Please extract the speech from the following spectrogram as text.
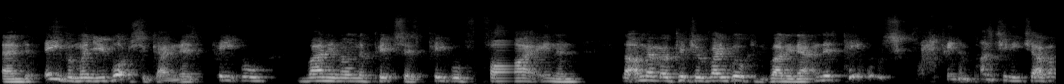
And even when you watch the game, there's people running on the pitch, there's people fighting, and Like I remember a picture of Ray Wilkins running out, and there's people scrapping and punching each other.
